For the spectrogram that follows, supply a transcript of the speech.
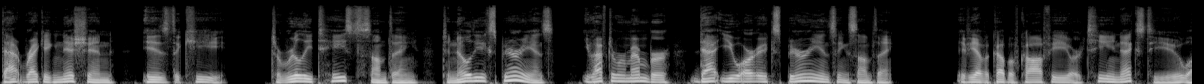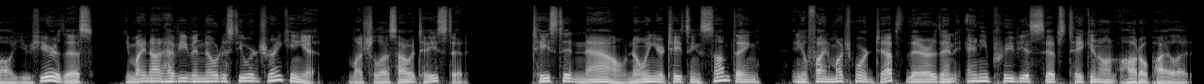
That recognition is the key. To really taste something, to know the experience, you have to remember that you are experiencing something. If you have a cup of coffee or tea next to you while you hear this, you might not have even noticed you were drinking it, much less how it tasted. Taste it now, knowing you're tasting something, and you'll find much more depth there than any previous sips taken on autopilot.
